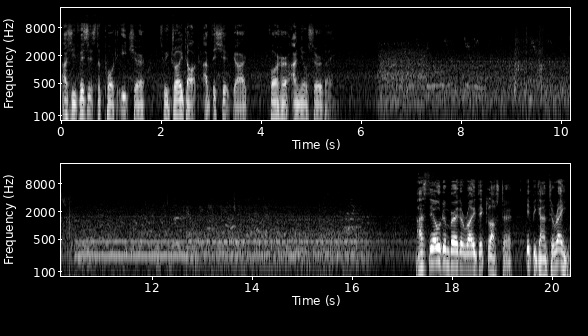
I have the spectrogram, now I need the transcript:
as she visits the port each year to be dry docked at the shipyard for her annual survey. As the Oldenburg arrived at Gloucester, it began to rain,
